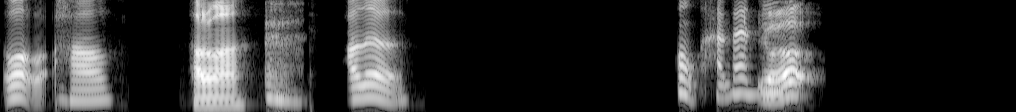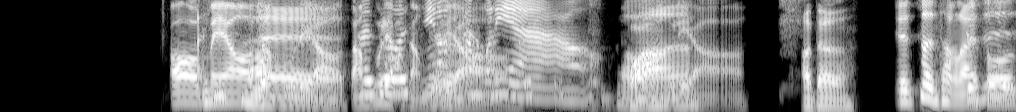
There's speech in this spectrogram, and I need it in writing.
我我好。好了吗？好的，哦，好大只，哦，没有，挡不对了，挡不了，挡不没有挡不了，挡不了，好的，因为正常来说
